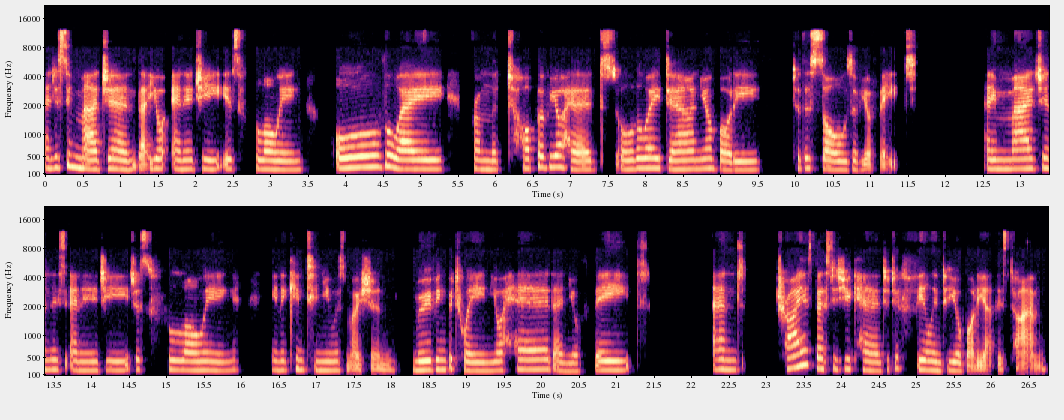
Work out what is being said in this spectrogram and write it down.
and just imagine that your energy is flowing all the way from the top of your head, all the way down your body to the soles of your feet. And imagine this energy just flowing in a continuous motion, moving between your head and your feet. And try as best as you can to just feel into your body at this time.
